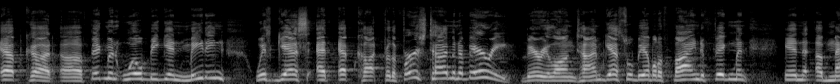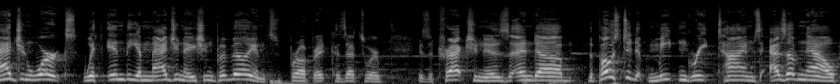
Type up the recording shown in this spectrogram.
Epcot. Uh, Figment will begin meeting with guests at Epcot for the first time in a very, very long time. Guests will be able to find Figment in Imagine Works within the Imagination Pavilion. It's appropriate because that's where his attraction is. And uh, the posted meet and greet times as of now,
